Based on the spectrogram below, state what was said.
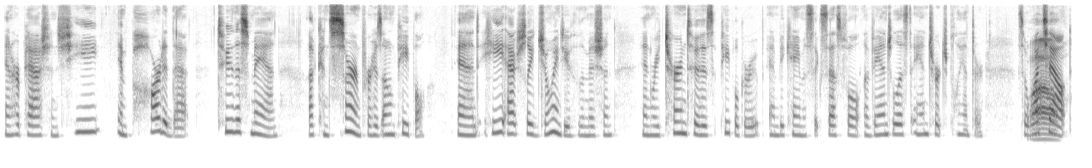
and her passion, she imparted that to this man a concern for his own people. And he actually joined Youth of the Mission and returned to his people group and became a successful evangelist and church planter. So watch out.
